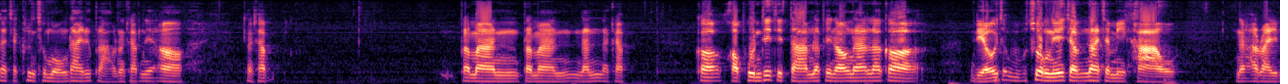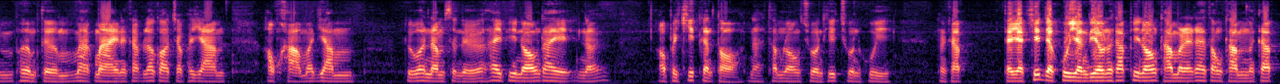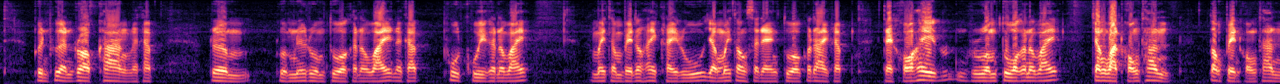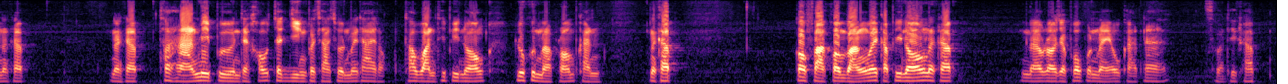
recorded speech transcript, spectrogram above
น่าจะครึ่งชั่วโมงได้หรือเปล่านะครับเนี่ยอ๋อนะครับประมาณประมาณนั้นนะครับ ก็ขอบคุณที่ติดตามนะพี่น้องนะแล้วก็เดี๋ยวช่วงนี้จะน่าจะมีข่าวนะอะไรเพิ่มเติมมากมายนะครับ แล้วก็จะพยายามเอาข่าวมายำหรือว่านำเสนอให้พี่น้องได้นะเอาไปคิดกันต่อนะทำนองชวนคิดชวนคุยนะครับ แต่อย่าคิดอย่าคุยอย่างเดียวนะครับ พี่น้องทำอะไรได้ต้องทำนะครับ เพื่อนๆรอบข้างนะครับ เริ่มรวมเนื้อรวมตัวกันเอาไว้นะครับ พูดคุยกันเอาไว้ ไม่จำเป็นต้องให้ใครรู้ ยังไม่ต้องแสดงตัวก็ได้ครับ แต่ขอให้รวมตัวกันเอาไว้ จังหวัดของท่านต้องเป็นของท่านนะครับนะครับทหารมีปืนแต่เขาจะยิงประชาชนไม่ได้หรอก ถ้าวันที่พี่น้องลุกขึ้นมาพร้อมกันนะครับ ก็ฝากความหวังไว้กับพี่น้องนะครับแล้วเราจะพบกันใหม่โอกาสหน้า สวัสดีครับ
